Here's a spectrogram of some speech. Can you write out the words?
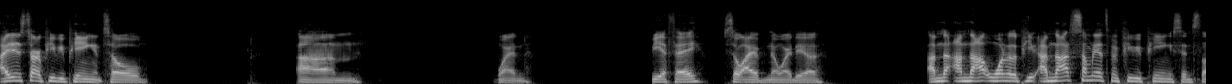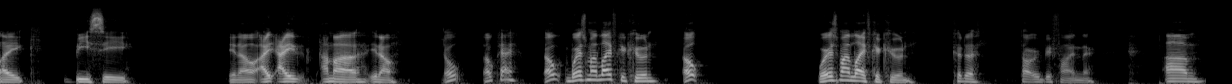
I didn't start PvPing until um when BFA, so I have no idea. I'm not I'm not one of the people I'm not somebody that's been PvPing since like BC. You know, I I I'm a, you know, oh, okay. Oh, where's my life cocoon? Oh. Where's my life cocoon? Could have thought we'd be fine there. Um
